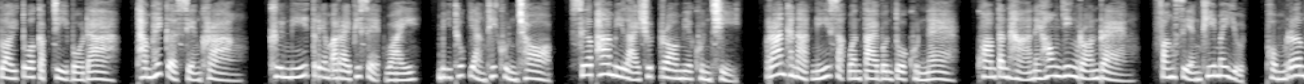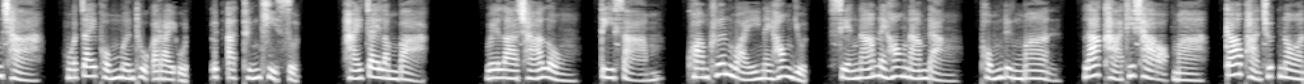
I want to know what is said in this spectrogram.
ปล่อยตัวกับจีโบดาทำให้เกิดเสียงคราง คืนนี้เตรียมอะไรพิเศษไว้ มีทุกอย่างที่คุณชอบ เสื้อผ้ามีหลายชุดรอเมียคุณฉีกร่างขนาดนี้สักวันตายบนตัวคุณแน่ ความตันหาในห้องยิ่งร้อนแรง ฟังเสียงที่ไม่หยุด ผมเริ่มชา หัวใจผมเหมือนถูกอะไรอุด อึดอัดถึงขีดสุด หายใจลำบาก เวลาช้าลง ตีสาม ความเคลื่อนไหวในห้องหยุด เสียงน้ำในห้องน้ำดัง ผมดึงม่าน ลากขาที่ชาออกมา ก้าวผ่านชุดนอน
